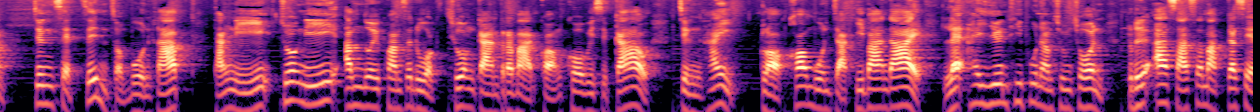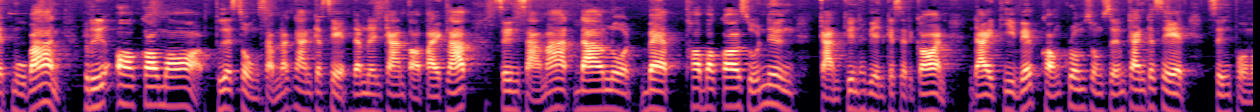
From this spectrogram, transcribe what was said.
ร จึงเสร็จสิ้นสมบูรณ์ครับทั้งนี้ช่วงนี้อำนวยความสะดวกช่วงการระบาดของโควิด -19 จึงให้ กรอกข้อมูลจากที่บ้านได้ และให้ยื่นที่ผู้นำชุมชน หรืออาสาสมัครเกษตรหมู่บ้าน หรืออกม เพื่อส่งสำนักงานเกษตรดำเนินการต่อไปครับ ซึ่งสามารถดาวน์โหลดแบบทบก 01 การขึ้นทะเบียนเกษตรกร ได้ที่เว็บของกรมส่งเสริมการเกษตร ซึ่งผม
